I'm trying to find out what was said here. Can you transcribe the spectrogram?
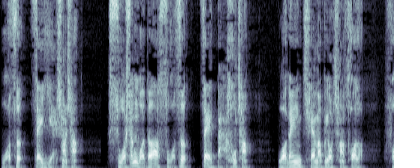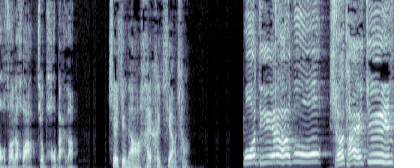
我字在眼上唱，所生我的所字在板后唱，我们千万不要唱错了，否则的话就跑板了。这句呢还可以这样唱。我爹母是太君，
